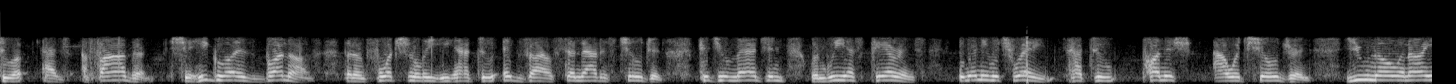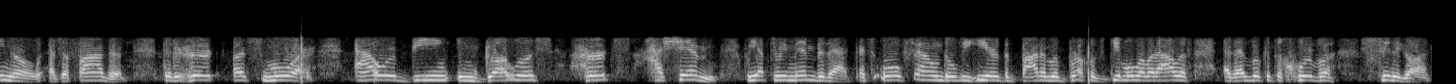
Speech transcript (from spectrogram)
to as a father, Shehigla is Banav, that unfortunately he had to exile, send out his children. Could you imagine when we as parents, in any which way, had to punish our children? You know and I know as a father that it hurt us more. Our being in Galus hurts Hashem. We have to remember that. That's all found over here at the bottom of Brachos Gimel Amad Aleph as I look at the Churva synagogue.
